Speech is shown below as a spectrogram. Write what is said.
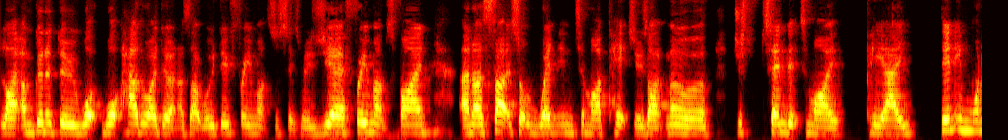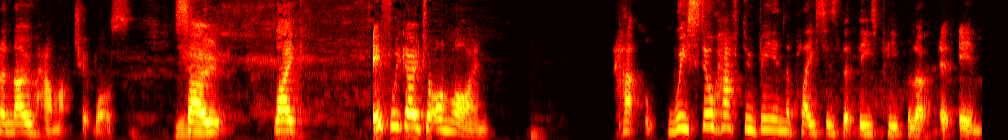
like I'm gonna do what what how do I do it? And I was like, well, we do three months or six months. Yeah, three months fine. And I started sort of went into my pitch. He was like, no, just send it to my PA. Didn't even want to know how much it was. Yeah. So, like, if we go to online, ha- we still have to be in the places that these people are in.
